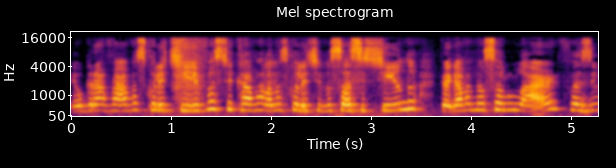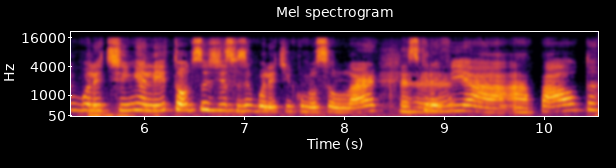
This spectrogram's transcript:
eu gravava as coletivas, ficava lá nas coletivas só assistindo, pegava meu celular, fazia um boletim ali, todos os dias fazia um boletim com meu celular, uhum. escrevia a, a pauta,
